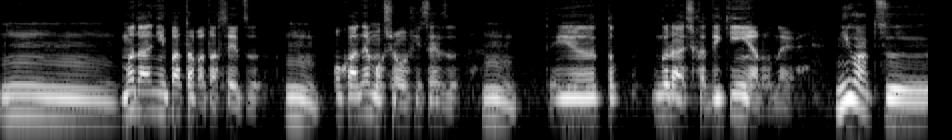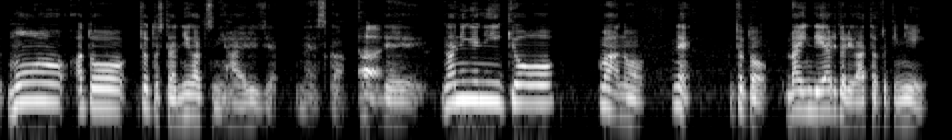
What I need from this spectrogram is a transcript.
うーん。無駄にバタバタせず、うん。お金も消費せず、っうん。ていうと、ぐらいしかできんやろね。2月、もう、あと、ちょっとしたら2月に入るじゃないですか。はいで、何気に今日、まあ、あの、ね、ちょっと LINE でやり取りがあった時に、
